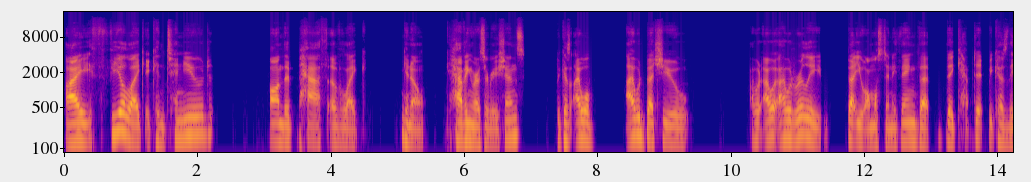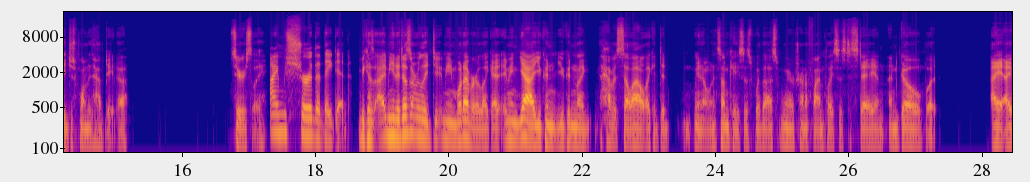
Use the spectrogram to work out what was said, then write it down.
I feel like it continued on the path of like you know having reservations because i will i would bet you i would i would, I would really bet you almost anything that they kept it because they just wanted to have data. Seriously. I'm sure that they did. Because I mean it doesn't really do I mean whatever like I, I mean yeah you can you can like have it sell out like it did you know in some cases with us when we were trying to find places to stay and, and go but I, I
